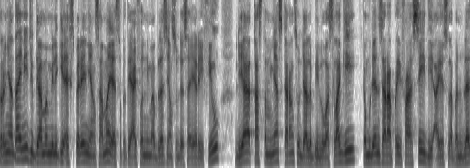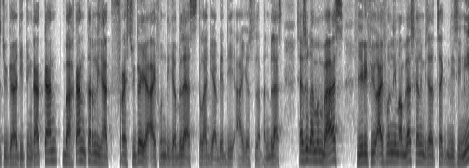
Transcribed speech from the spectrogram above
Ternyata ini juga memiliki experience yang sama ya seperti iPhone 15 yang sudah saya review. Dia customnya sekarang sudah lebih luas lagi. Kemudian secara privasi di iOS 18 juga ditingkatkan. Bahkan terlihat fresh juga ya iPhone 13 setelah diupdate di iOS 18. Saya sudah membahas di review iPhone 15 kalian bisa cek di sini.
